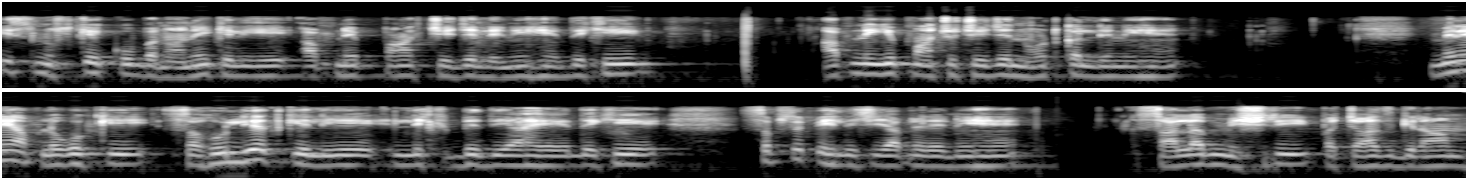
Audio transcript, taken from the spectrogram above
इस नुस्खे को बनाने के लिए आपने पाँच चीज़ें लेनी हैं। देखिए, आपने ये पाँचों चीज़ें नोट कर लेनी हैं। मैंने आप लोगों की सहूलियत के लिए लिख भी दिया है। देखिए, सबसे पहली चीज़ आपने लेनी है सालब मिश्री पचास ग्राम।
